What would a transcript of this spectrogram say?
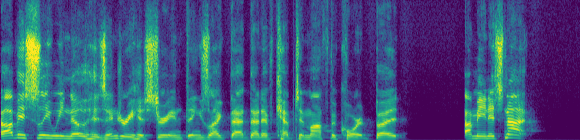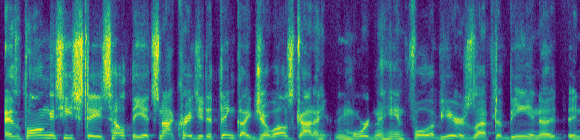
obviously we know his injury history and things like that that have kept him off the court. But I mean, it's not as long as he stays healthy. It's not crazy to think like Joel's got a, more than a handful of years left of being a, an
